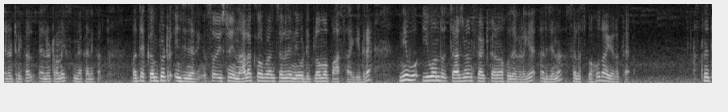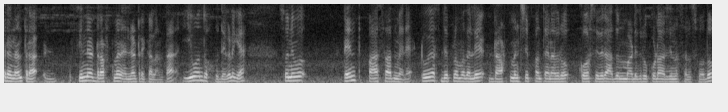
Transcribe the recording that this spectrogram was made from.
ಎಲೆಕ್ಟ್ರಿಕಲ್ ಎಲೆಕ್ಟ್ರಾನಿಕ್ಸ್ ಮೆಕ್ಯಾನಿಕಲ್ ಮತ್ತು ಕಂಪ್ಯೂಟರ್ ಇಂಜಿನಿಯರಿಂಗ್ ಸೊ ಇಷ್ಟು ಈ ನಾಲ್ಕು ಬ್ರಾಂಚಲ್ಲಿ ನೀವು ಡಿಪ್ಲೊಮಾ ಪಾಸ್ ಆಗಿದ್ದರೆ ನೀವು ಈ ಒಂದು ಚಾರ್ಜ್ ಮ್ಯಾನ್ ಫ್ಯಾಕ್ಟ್ರಿ ಅನ್ನೋ ಹುದ್ದೆಗಳಿಗೆ ಅರ್ಜಿನ ಸಲ್ಲಿಸಬಹುದಾಗಿರುತ್ತೆ. ಸ್ನೇಹಿತರೆ, ನಂತರ ಸೀನಿಯರ್ ಡ್ರಾಫ್ಟ್ಮ್ಯಾನ್ ಎಲೆಕ್ಟ್ರಿಕಲ್ ಅಂತ ಈ ಒಂದು ಹುದ್ದೆಗಳಿಗೆ. ಸೊ ನೀವು ಟೆಂತ್ ಪಾಸ್ ಆದಮೇಲೆ ಟೂ ಇಯರ್ಸ್ ಡಿಪ್ಲೊಮಾದಲ್ಲಿ ಡ್ರಾಫ್ಟ್ಮೆನ್ಶಿಪ್ ಅಂತ ಏನಾದರೂ ಕೋರ್ಸ್ ಇದ್ದರೆ ಅದನ್ನು ಮಾಡಿದರೂ ಕೂಡ ಅರ್ಜಿನ ಸಲ್ಲಿಸ್ಬೋದು.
